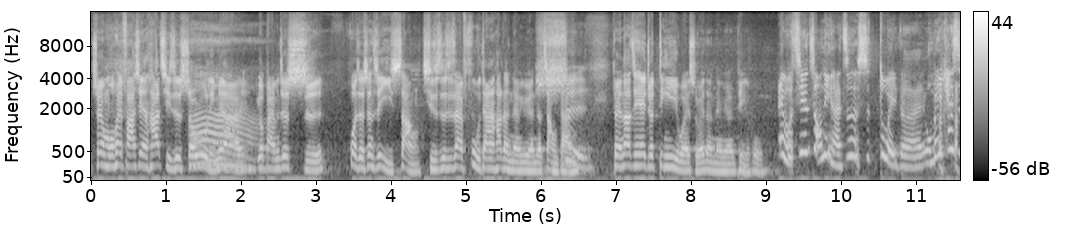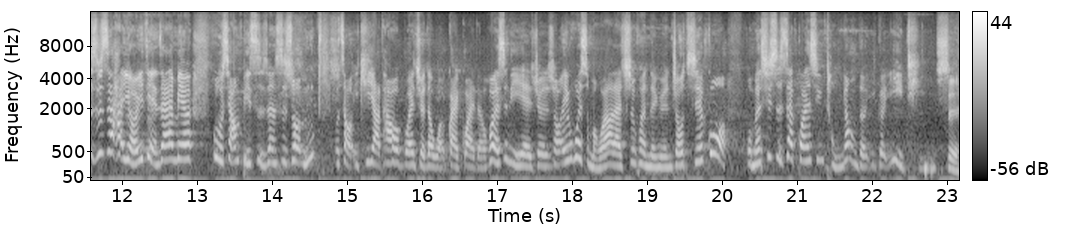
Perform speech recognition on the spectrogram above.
所以我们会发现，它其实收入里面啊有百分之十。或者甚至以上，其实是在负担它的能源的账单。是，对，那这些就定义为所谓的能源贫户。哎，我今天找你来真的是对的哎。我们一开始就是还有一点在那边互相彼此认识，说，嗯，我找 IKEA 他会不会觉得我怪怪的？或者是你也觉得说，哎，为什么我要来智慧能源周？结果我们其实在关心同样的一个议题，是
